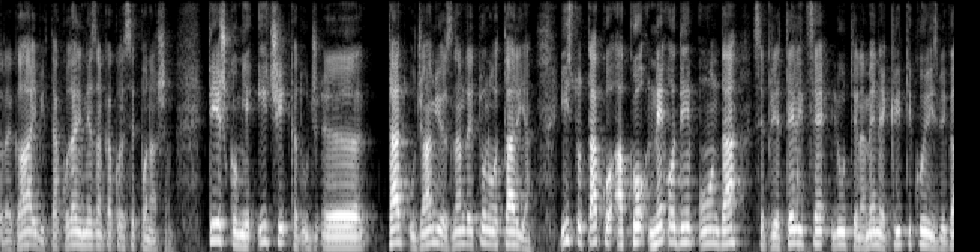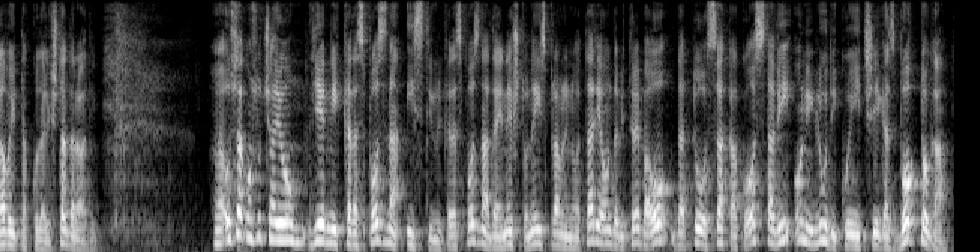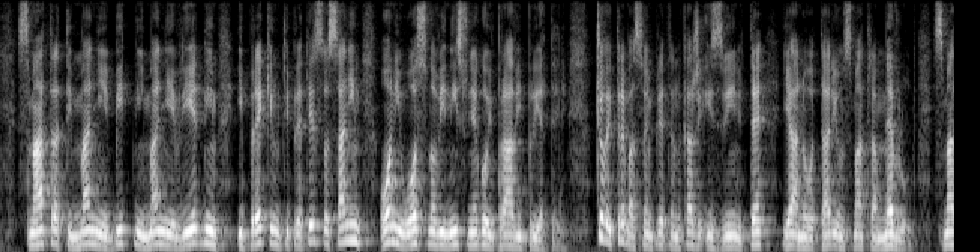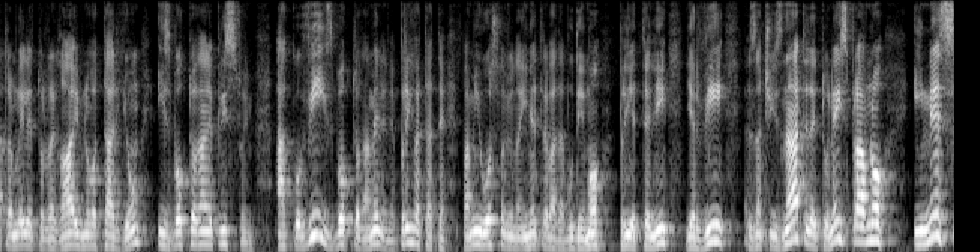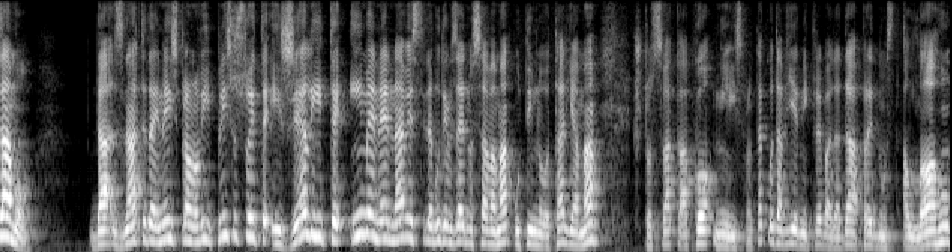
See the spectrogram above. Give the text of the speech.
ili i tako dalje, ne znam kako da se ponašam. Teško mi je ići kad, tad u džamiju jer znam da je to novotarija. Isto tako ako ne odem onda se prijateljice ljute na mene, kritikuju, izbjegavaju i tako dalje. Šta da radim? U svakom slučaju, vjernik kada spozna istinu i kada spozna da je nešto neispravno i novotarija, onda bi trebao da to svakako ostavi. Oni ljudi koji će ga zbog toga smatrati manje bitnim, manje vrijednim i prekinuti prijateljstvo sa njim, oni u osnovi nisu njegovi pravi prijatelji. Čovjek treba svojim prijateljima kaže izvinite, ja novotarijom smatram mevlud, smatram leletor ragaib novotarijom i zbog toga ne pristujem. Ako vi zbog toga mene ne prihvatate, pa mi u osnovi i ne treba da budemo prijatelji, jer vi znači znate da je to neispravno i ne samo da znate da je neispravno, vi prisustujete i želite i mene navesti da budem zajedno sa vama u tim novotarijama, što svakako nije ispravno. Tako da vjernik treba da da prednost Allahu,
